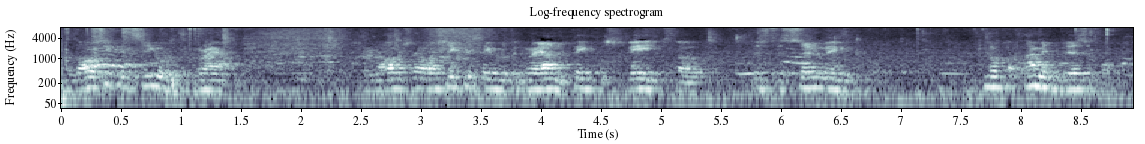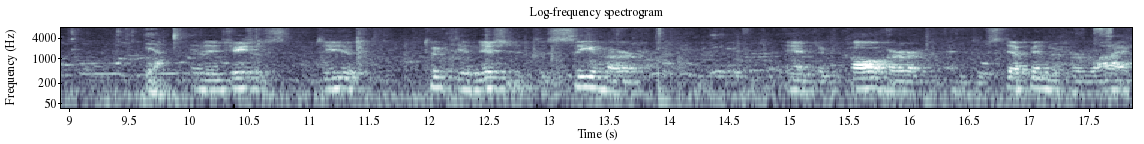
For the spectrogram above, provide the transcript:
because all she could see was the ground. also all she could see was the ground and people's feet, so just assuming, no, I'm invisible. Yeah. And then Jesus, Jesus took the initiative to see her and to call her and step into her life.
